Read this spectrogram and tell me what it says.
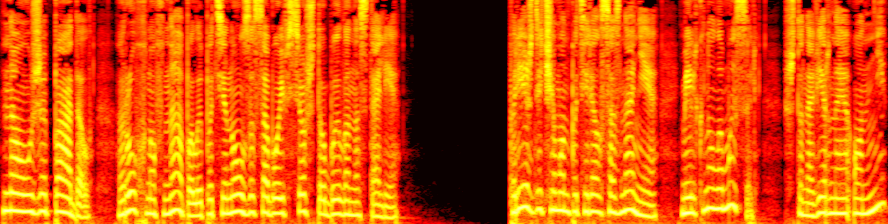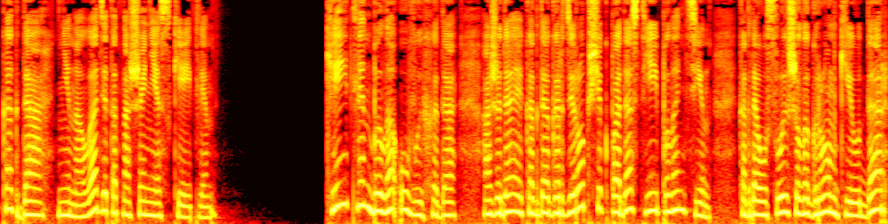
но уже падал, рухнув на пол и потянул за собой все, что было на столе. Прежде чем он потерял сознание, мелькнула мысль, что, наверное, он никогда не наладит отношения с Кейтлин — Кейтлин была у выхода, ожидая, когда гардеробщик подаст ей палантин, когда услышала громкий удар,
